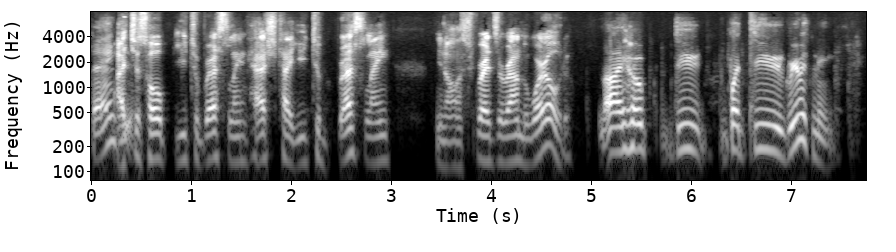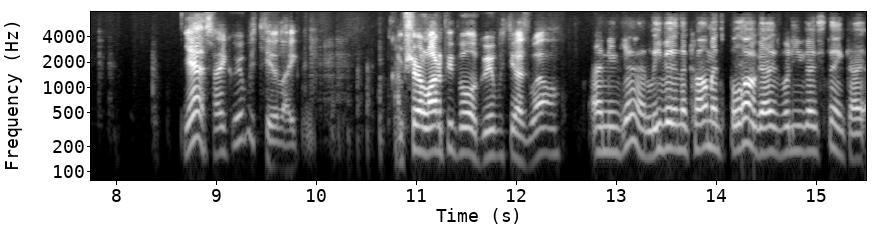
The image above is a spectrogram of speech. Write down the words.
Thank you. I just hope YouTube wrestling, hashtag YouTube wrestling, you know, spreads around the world. I hope do you, but do you agree with me? Yes, I agree with you. Like I'm sure a lot of people agree with you as well. I mean, yeah, leave it in the comments below, guys. What do you guys think? I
